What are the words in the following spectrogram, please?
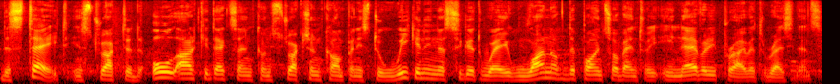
the state instructed all architects and construction companies to weaken in a secret way one of the points of entry in every private residence.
